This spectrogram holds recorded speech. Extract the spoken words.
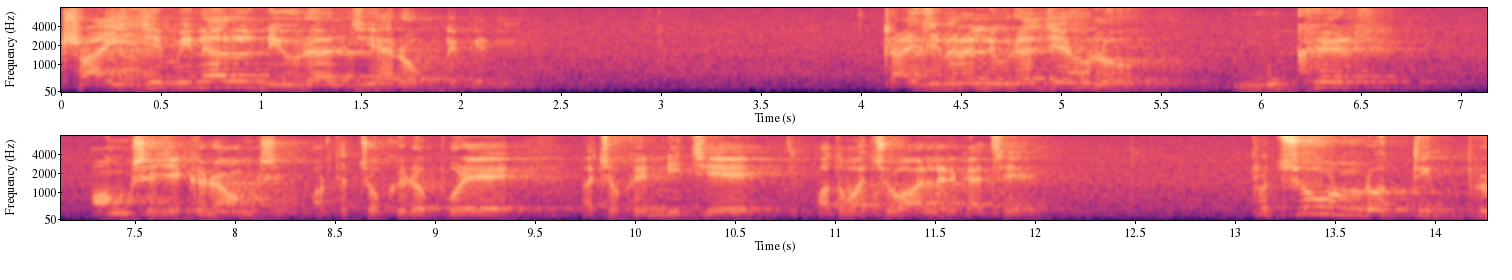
ট্রাইজেমিনাল নিউরালজিয়া রোগটাকে নিয়ে। ট্রাইজেমিনাল নিউরালজিয়া হলো মুখের অংশে, যে কোনো অংশে, অর্থাৎ চোখের ওপরে বা চোখের নিচে অথবা চোয়ালের কাছে প্রচণ্ড তীব্র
